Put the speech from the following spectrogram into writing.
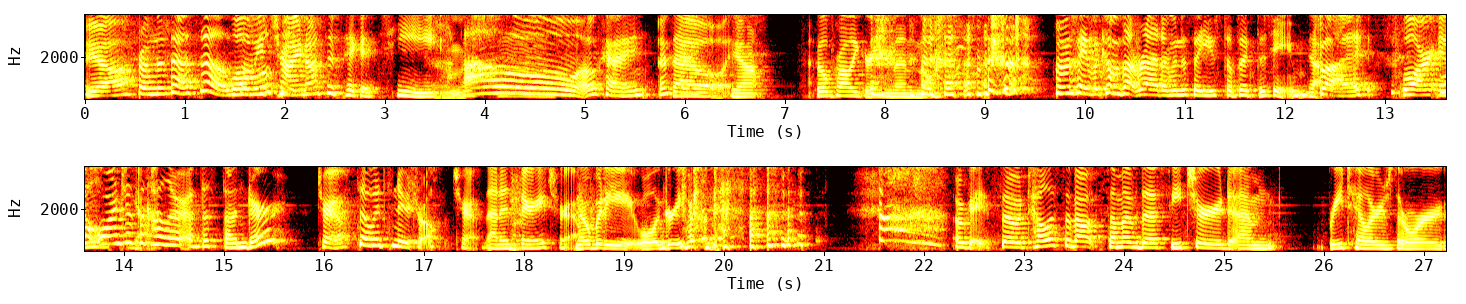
Yeah. From the pastels. Well, so we we'll try see. not to pick a team. Oh, okay. okay. So yeah. Still probably green then. No. I'm gonna say if it comes out red, I'm gonna say you still picked a team. Yeah. But well, our, well orange is yeah. the color of the thunder. True. So it's neutral. True. That is very true. Nobody will agree about that. okay, so tell us about some of the featured um, retailers or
